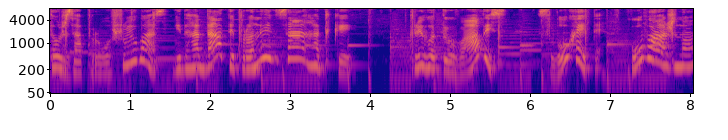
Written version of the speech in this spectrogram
Тож запрошую вас відгадати про них загадки. Приготувались? Слухайте уважно.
